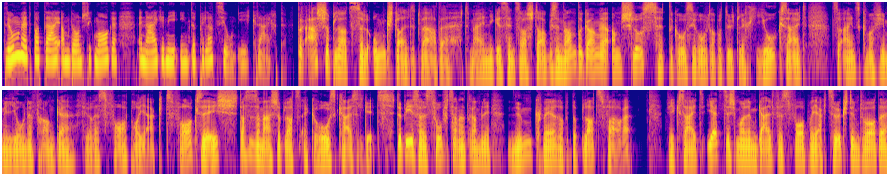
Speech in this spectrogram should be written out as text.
Darum hat die Partei am Donnerstagmorgen eine eigene Interpellation eingereicht. Der Aschenplatz soll umgestaltet werden. Die Meinungen sind zwar stark auseinandergegangen, am Schluss hat der Große Rot aber deutlich Ja gesagt zu 1,4 Millionen Franken für ein Vorprojekt. Vorgesehen ist, dass es am Aschenplatz einen Grosskreisel gibt. Dabei soll das 15er Tramli nicht mehr quer über den Platz fahren. Wie gesagt, jetzt ist mal im Geld fürs Vorprojekt zugestimmt worden.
